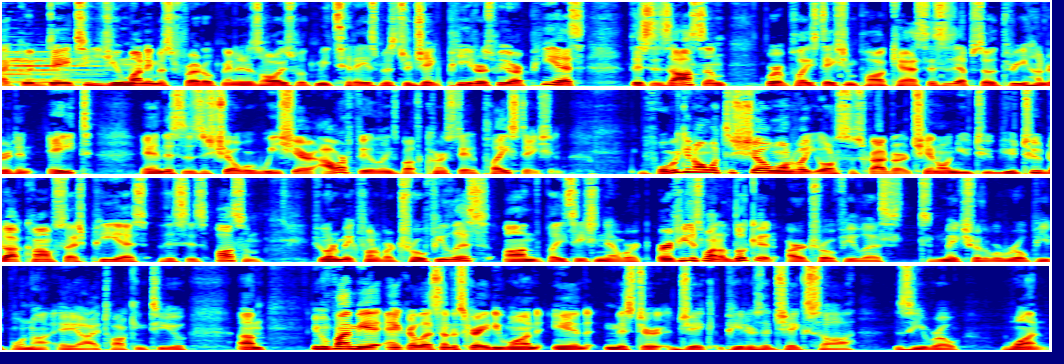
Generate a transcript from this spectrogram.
Right, good day to you. My name is Fred Oakman, and as always, with me today is Mr. Jake Peters. We are PS. This is awesome. We're a PlayStation podcast. This is episode 308, and this is a show where we share our feelings about the current state of PlayStation. Before we get on with the show, I want to invite you all to subscribe to our channel on YouTube, youtube.com slash PS. This is awesome. If you want to make fun of our trophy list on the PlayStation Network, or if you just want to look at our trophy list to make sure that we're real people, not AI talking to you, um, you can find me at anchorless underscore 81 and Mr. Jake Peters at jakesaw01.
